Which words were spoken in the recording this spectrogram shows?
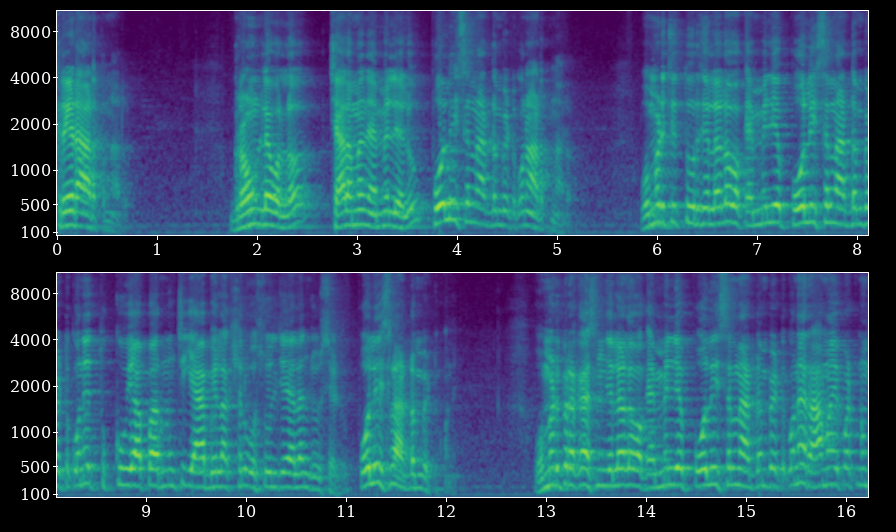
క్రీడ ఆడుతున్నారు. గ్రౌండ్ లెవెల్లో చాలామంది ఎమ్మెల్యేలు పోలీసులను అడ్డం పెట్టుకొని ఆడుతున్నారు. ఉమ్మడి చిత్తూరు జిల్లాలో ఒక ఎమ్మెల్యే పోలీసులను అడ్డం పెట్టుకొని తుక్కు వ్యాపారం నుంచి యాభై లక్షలు వసూలు చేయాలని చూశాడు. పోలీసులను అడ్డం పెట్టుకొని. ఉమ్మడి ప్రకాశం జిల్లాలో ఒక ఎమ్మెల్యే పోలీసులను అడ్డం పెట్టుకొని రామాయపట్నం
